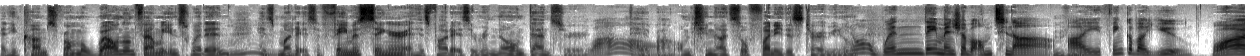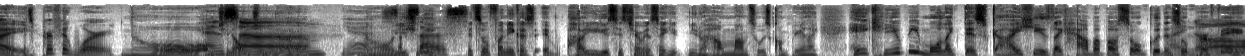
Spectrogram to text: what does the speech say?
And he comes from a well-known family in Sweden. Mm. His mother is a famous singer and his father is a renowned dancer. Wow. 대박, omchina. It's so funny, this term, you know? You know, when they mention about 엄치나, Mm-hmm. I think about you. Why? It's a perfect word. No, 엄친아 엄친다. Handsome. Yeah, no, usually success. it's so funny because how you use this term is like you, you know how moms always compare like, hey, can you be more like this guy? He is like how about so good and I so know. perfect.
